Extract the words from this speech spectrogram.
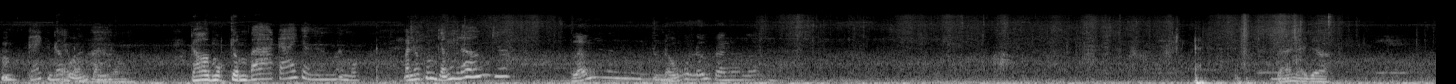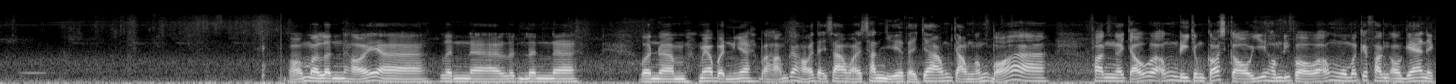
Ừ, trái đó bự luôn. rồi một chùm ba trái cho một mà nó cũng vẫn lớn chứ. Lớn đủ nước ra nó lớn. Trái này chưa? Hỏi mà linh hỏi à, linh à, linh linh à, bên à, Melbourne nha. Bà không có hỏi tại sao mà xanh vậy tại cha ông chồng ông bỏ à, phân ở chỗ à, ông đi trong Costco với Home Depot à, ông mua mấy cái phân organic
